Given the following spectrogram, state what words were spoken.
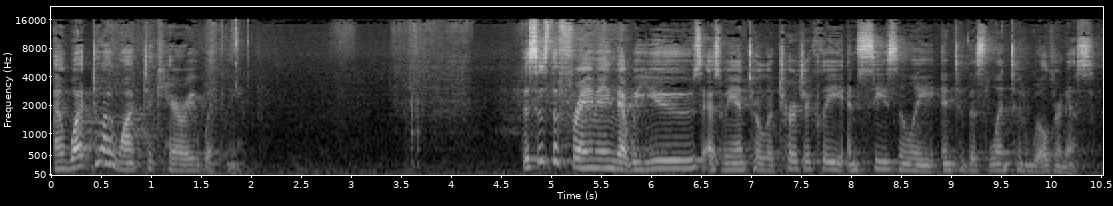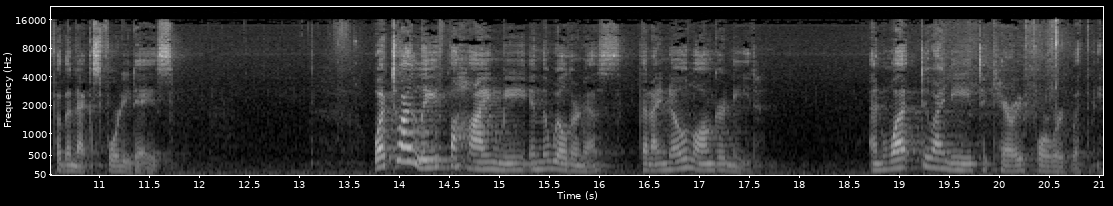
And what do I want to carry with me? This is the framing that we use as we enter liturgically and seasonally into this Lenten wilderness for the next 40 days. What do I leave behind me in the wilderness that I no longer need? And what do I need to carry forward with me?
